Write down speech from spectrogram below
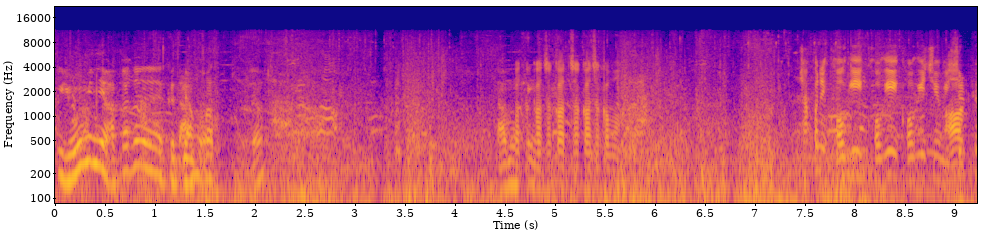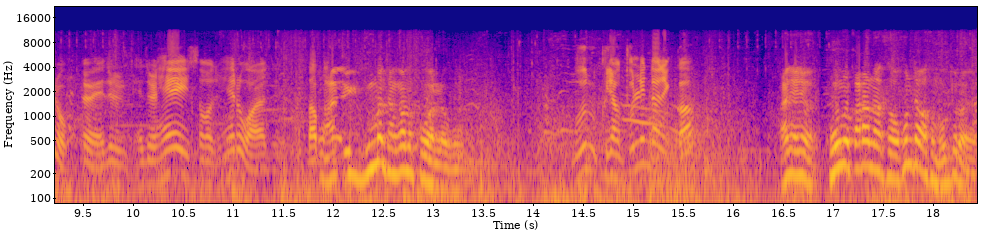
그 요민님 아까 전에 그 나무 컷. 어딨어요? 나무. 잠깐 잠깐 잠깐 잠깐만. 작가님 거기 거기 거기 지금 있을 아. 필요 없어요. 애들 애들 해에 있어가지고 해로 와야 돼. 나 아 여기 문만 잠가놓고 가려고 문 그냥 뚫린다니까. 아니 아니요 공을 깔아놔서 혼자 가서 못 들어요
